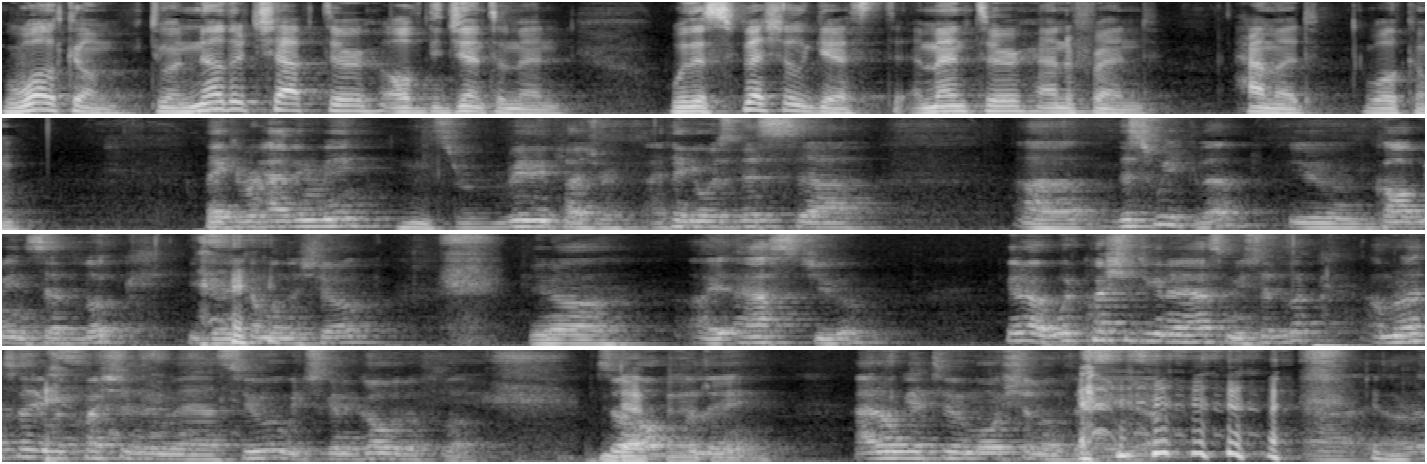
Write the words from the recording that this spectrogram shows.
Welcome to another chapter of The Gentleman with a special guest, a mentor, and a friend. Hamad, welcome. Thank you for having me. It's really a pleasure. I think it was this uh, uh, this week that you called me and said, "Look, you're gonna come on the show." You know, I asked you, you know, what questions are you gonna ask me? You said, "Look, I'm gonna tell you what questions I'm gonna ask you. We're just gonna go with the flow." So Definitely. hopefully, I don't get too emotional today. You know? uh,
